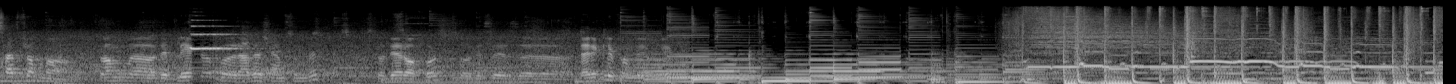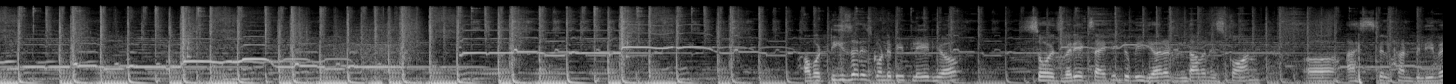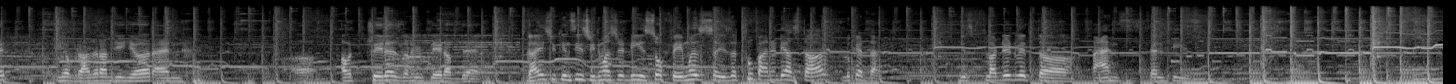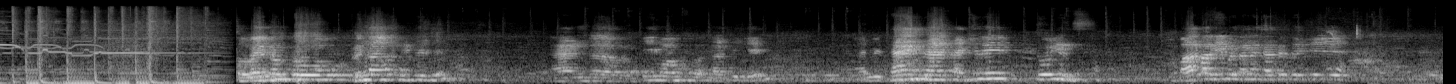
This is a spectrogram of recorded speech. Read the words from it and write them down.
Mahaprasad from uh, from uh, the plate of uh, Radha Shyam Sundar. So they are offered. So this is directly from their plate. Our teaser is going to be played here. So it's very exciting to be here at Vrindavan ISKCON. Uh, I still can't believe it We have Radharamji here and uh, our trailer is going to be played up there. Guys, you can see Srinivas Reddy is so famous. He's a true pan-India star. Look at that. He's flooded with uh, fans, selfies. So welcome to Vrindavan Literature and uh, team of Kartikeya. And we thank that actually historians तो बार बार ये बताना चाहते थे कि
